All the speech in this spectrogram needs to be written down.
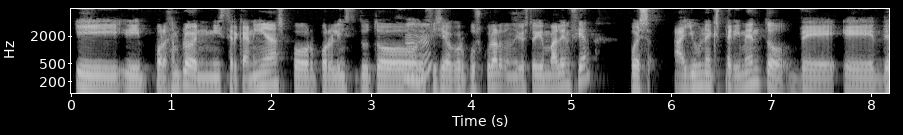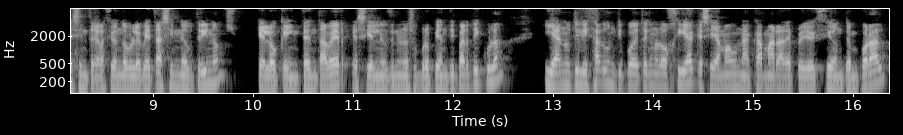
Y, por ejemplo, en mis cercanías por, por el Instituto de Física Corpuscular, donde yo estoy en Valencia, pues hay un experimento de eh, desintegración doble beta sin neutrinos, que lo que intenta ver es si el neutrino es su propia antipartícula, y han utilizado un tipo de tecnología que se llama una cámara de proyección temporal,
